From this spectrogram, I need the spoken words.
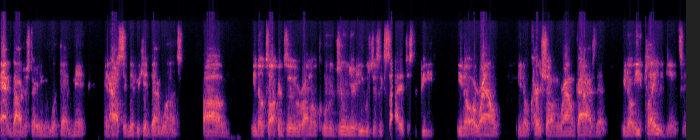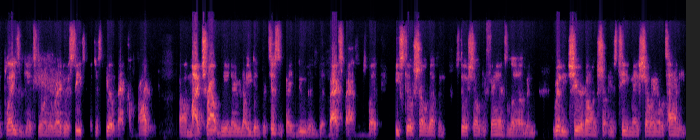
at Dodger Stadium and what that meant and how significant that was. Um, you know, talking to Ronald Acuna Jr., he was just excited just to be, you know, around, you know, Kershaw and around guys that, you know, he played against and plays against during the regular season, just building that camaraderie. Uh, Mike Trout being there, you know, he didn't participate due to the back spasms, but he still showed up and still showed the fans love and really cheered on his teammate Shohei Ohtani.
